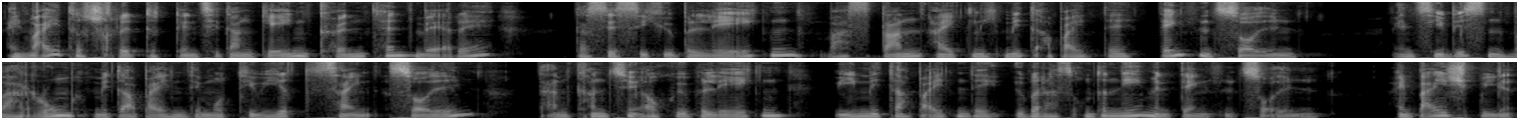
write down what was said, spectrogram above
Ein weiterer Schritt, den Sie dann gehen könnten, wäre, dass sie sich überlegen, was dann eigentlich Mitarbeiter denken sollen. Wenn sie wissen, warum Mitarbeitende motiviert sein sollen, dann kann sie auch überlegen, wie Mitarbeitende über das Unternehmen denken sollen. Ein Beispiel.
